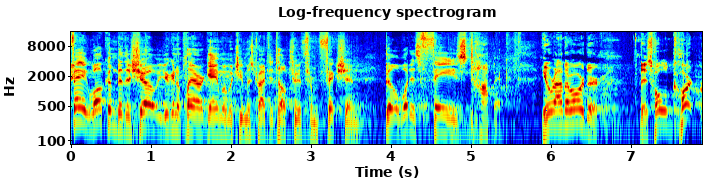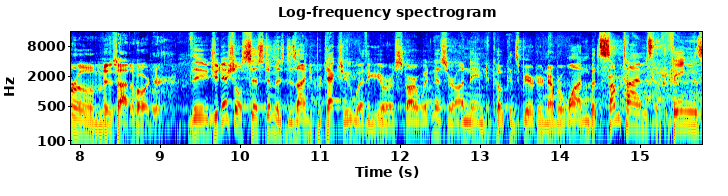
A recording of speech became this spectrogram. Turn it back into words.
Faye, welcome to the show. You're going to play our game in which you must try to tell truth from fiction. Bill, what is Faye's topic? You're out of order. This whole courtroom is out of order. The judicial system is designed to protect you, whether you're a star witness or unnamed co conspirator number one, but sometimes things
